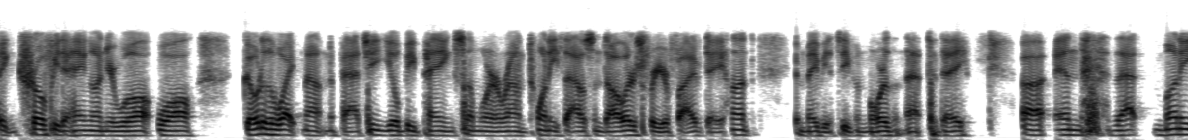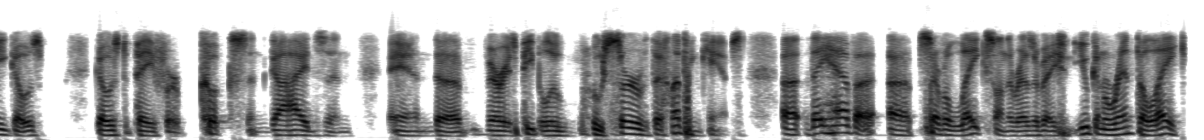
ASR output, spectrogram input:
big trophy to hang on your wall, wall go to the White Mountain Apache, you'll be paying somewhere around $20,000 for your five day hunt, and maybe it's even more than that today. Uh, and that money goes goes to pay for cooks and guides and and uh, various people who who serve the hunting camps. Uh, they have a, a, several lakes on the reservation. You can rent a lake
